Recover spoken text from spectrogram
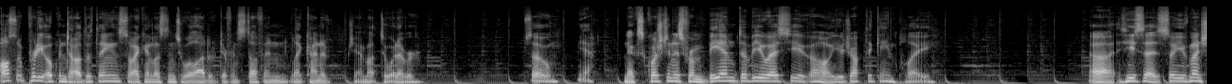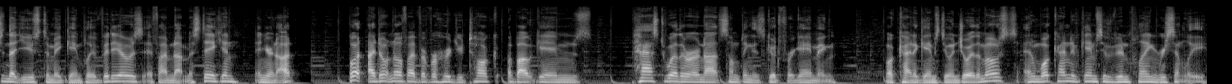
also pretty open to other things, so I can listen to a lot of different stuff and like kind of jam out to whatever. So, yeah. Next question is from BMWSU. Oh, you dropped the gameplay. Uh, he says, so you've mentioned that you used to make gameplay videos, if I'm not mistaken, and you're not. But I don't know if I've ever heard you talk about games past whether or not something is good for gaming. What kind of games do you enjoy the most, and what kind of games have you been playing recently?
